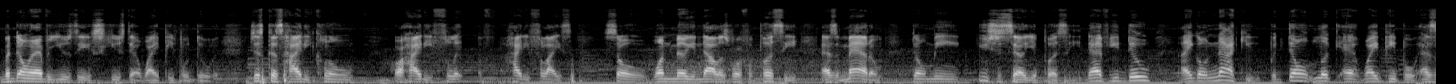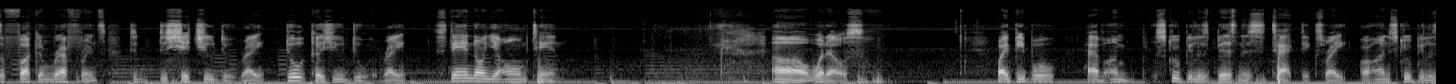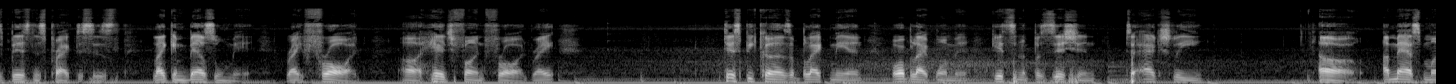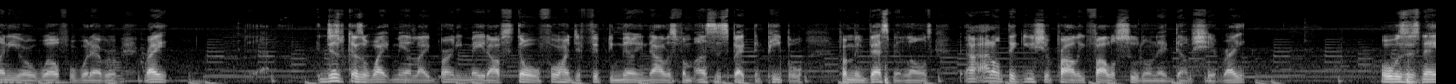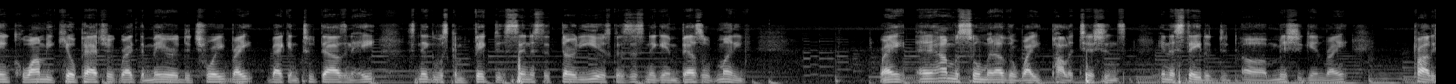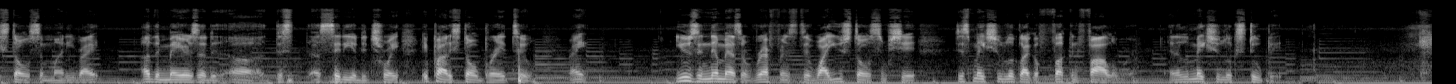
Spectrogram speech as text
But don't ever use the excuse that white people do it. Just because Heidi Klum or Heidi Fli- Heidi Fleiss sold one million dollars worth of pussy as a madam, don't mean you should sell your pussy. Now, if you do, I ain't gonna knock you, but don't look at white people as a fucking reference to the shit you do, right? Do it because you do it, right? Stand on your own ten. Uh, what else? White people have unscrupulous business tactics, right? Or unscrupulous business practices like embezzlement, right? Fraud, uh, hedge fund fraud, right? Just because a black man or a black woman gets in a position to actually uh, amass money or wealth or whatever, right? Just because a white man like Bernie Madoff stole $450 million from unsuspecting people from investment loans, I don't think you should probably follow suit on that dumb shit, right? What was his name? Kwame Kilpatrick, right? The mayor of Detroit, right? Back in 2008. This nigga was convicted, sentenced to 30 years because this nigga embezzled money, right? And I'm assuming other white politicians in the state of uh, Michigan, right? Probably stole some money, right? Other mayors of the, uh, the uh, city of Detroit, they probably stole bread too, right? Using them as a reference to why you stole some shit just makes you look like a fucking follower. And it makes you look stupid.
